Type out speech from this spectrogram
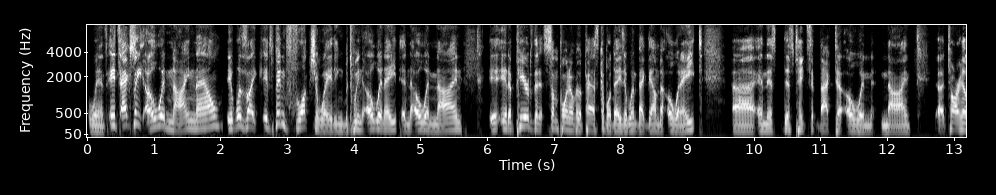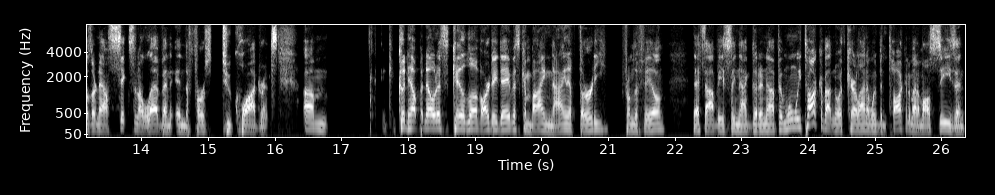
wins. It's actually 0 and 9 now. It was like it's been fluctuating between 0 and 8 and 0 and 9. It, it appears that at some point over the past couple days it went back down to 0 and 8. Uh, and this this takes it back to 0 and 9. Uh, Tar Heels are now 6 and 11 in the first two quadrants. Um, couldn't help but notice Caleb Love, RJ Davis combined 9 of 30 from the field. That's obviously not good enough. And when we talk about North Carolina, we've been talking about them all season.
